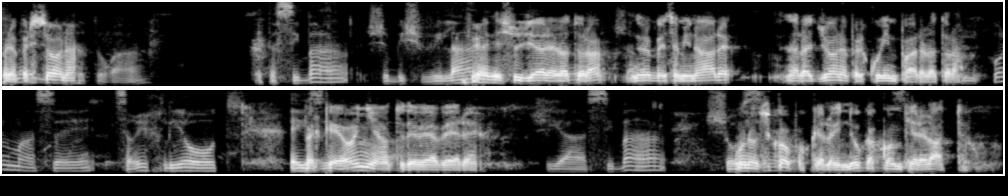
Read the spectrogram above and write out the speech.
Una persona Prima di studiare la Torah dovrebbe esaminare la ragione per cui impara la Torah. Perché ogni atto deve avere uno scopo che lo induca a compiere l'atto.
